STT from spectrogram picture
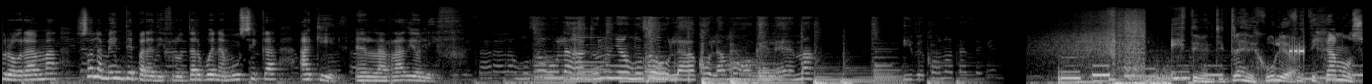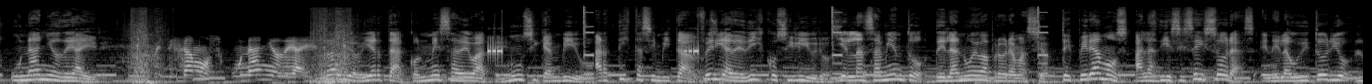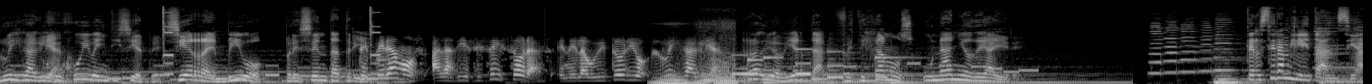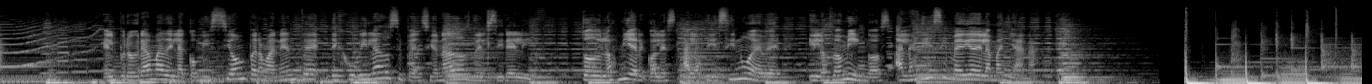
programa solamente para disfrutar buena música aquí en la Radio Leaf. Este 23 de julio festejamos un año de aire. Festejamos un año de aire. Radio abierta con mesa debate, música en vivo, artistas invitados, feria de discos y libros y el lanzamiento de la nueva programación. Te esperamos a las 16 horas en el auditorio Luis Gagliano, Jujuy 27. Cierra en vivo, presenta Trío. Te esperamos a las 16 horas en el auditorio Luis Gagliano. Radio abierta, festejamos un año de aire. Tercera militancia. El programa de la Comisión Permanente de Jubilados y Pensionados del Cirelí. Todos los miércoles a las 19 y los domingos a las 10 y media de la mañana.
